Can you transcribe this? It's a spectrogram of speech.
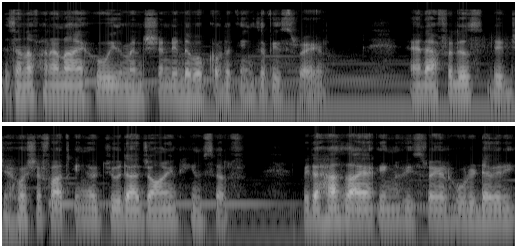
the son of Hanani, who is mentioned in the book of the kings of Israel. And after this did Jehoshaphat king of Judah join himself with Ahaziah king of Israel, who did very,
